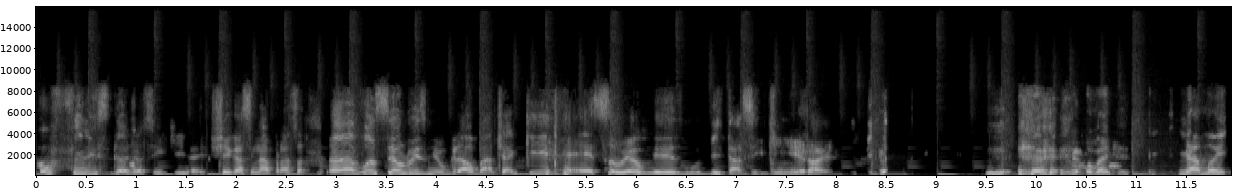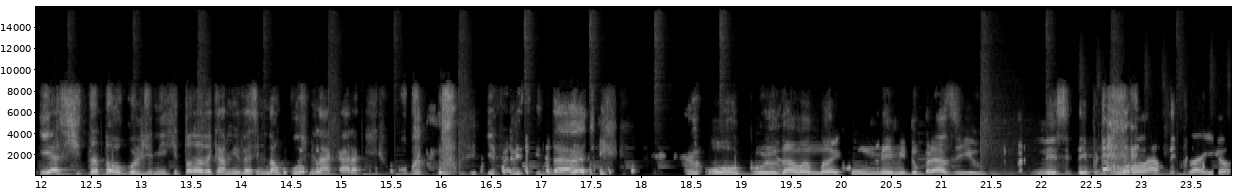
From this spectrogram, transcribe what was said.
Qual felicidade assim que, velho. Chega assim na praça, ah, você é o Luiz Mil Grau, bate aqui. É, sou eu mesmo, me dá esse dinheiro aí. Ô, véio, minha mãe ia assistir tanto orgulho de mim que toda vez que ela me você me dá um cuspe na cara. que felicidade! O orgulho da mamãe, o meme do Brasil nesse tempo de coronavírus aí, ó.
